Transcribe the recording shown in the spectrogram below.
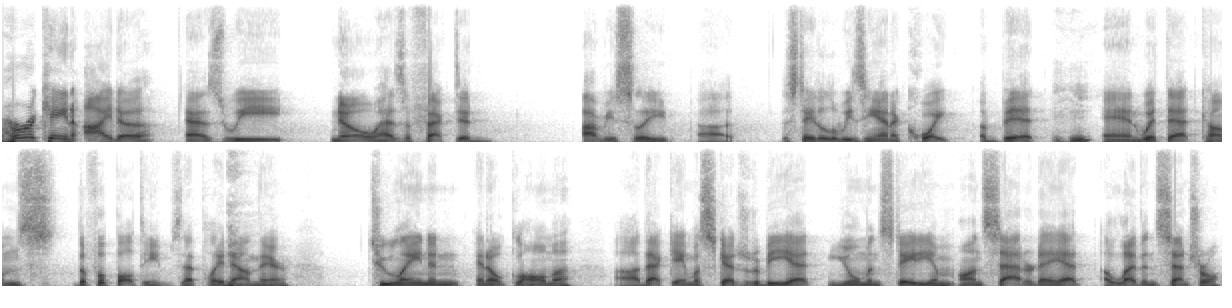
Hurricane Ida, as we know, has affected obviously uh, the state of Louisiana quite a bit, and with that comes the football teams that play down there. Tulane and, and Oklahoma. Uh, that game was scheduled to be at Yulman Stadium on Saturday at 11 Central.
